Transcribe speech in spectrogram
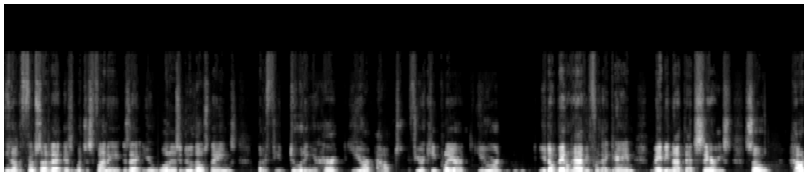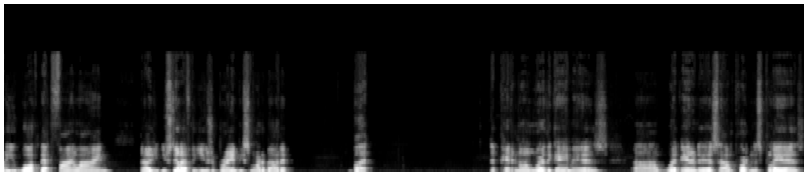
you know, the flip side of that is, which is funny, is that you're willing to do those things. But if you do it and you're hurt, you're out. If you're a key player, you're you don't they don't have you for that game, maybe not that series. So how do you walk that fine line? Uh, you still have to use your brain, be smart about it, but depending on where the game is, uh, what end it is, how important this play is,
